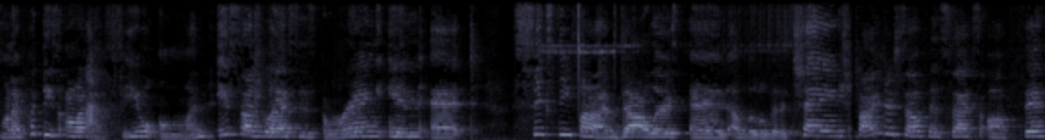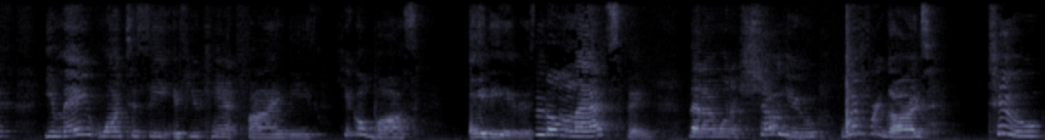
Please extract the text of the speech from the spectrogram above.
When I put these on, I feel on. These sunglasses rang in at $65 and a little bit of change. Find yourself in Saks off 5th. You may want to see if you can't find these Hugo Boss aviators. And the last thing that I want to show you with regards to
